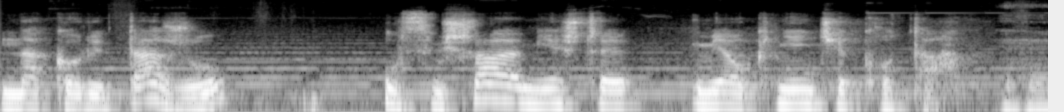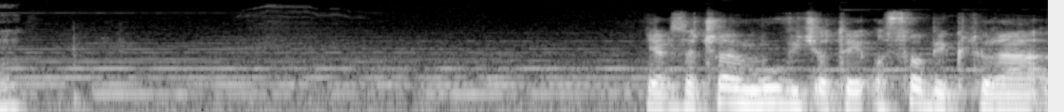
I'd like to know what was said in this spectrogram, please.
Na korytarzu usłyszałem jeszcze miałknięcie kota. Mhm. Jak zacząłem mówić o tej osobie, która,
